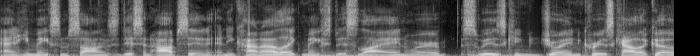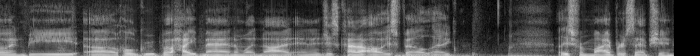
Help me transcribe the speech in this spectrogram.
and he makes some songs dissing Hopsin, and he kind of like makes this line where Swizz can join Krizz Kaliko and be a whole group of hype man and whatnot, and it just kind of always felt like at least from my perception,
